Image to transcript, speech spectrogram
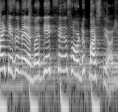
Herkese merhaba. Diyetisyene sorduk başlıyor.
